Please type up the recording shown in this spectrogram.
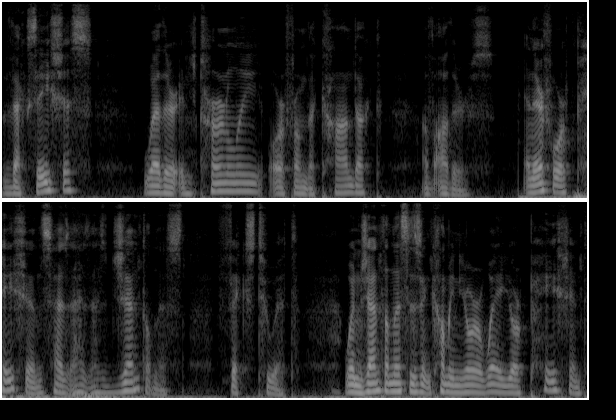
vexatious, whether internally or from the conduct of others. And therefore, patience has, has, has gentleness fixed to it. When gentleness isn't coming your way, you're patient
